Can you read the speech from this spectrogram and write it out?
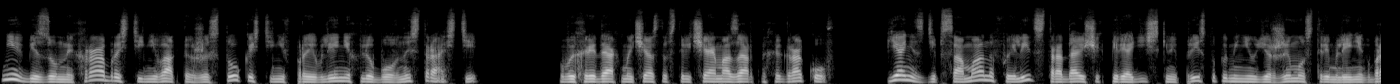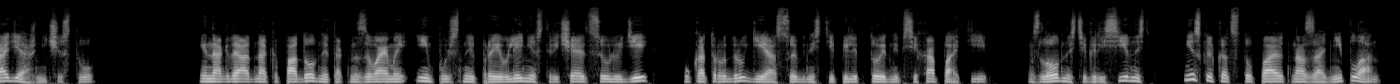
ни в безумной храбрости, ни в актах жестокости, ни в проявлениях любовной страсти. В их рядах мы часто встречаем азартных игроков, пьяниц, дипсоманов и лиц, страдающих периодическими приступами неудержимого стремления к бродяжничеству. Иногда, однако, подобные так называемые импульсные проявления встречаются у людей, у которых другие особенности эпилептоидной психопатии – злобность, агрессивность – несколько отступают на задний план.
